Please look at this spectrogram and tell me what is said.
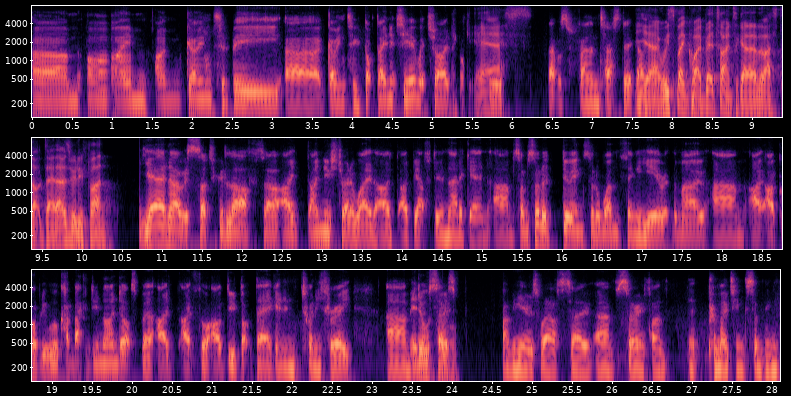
Um, I'm I'm going to be uh, going to Doc Day next year, which I yes, that was fantastic. Yeah, we spent quite a bit of time together the last Doc Day. That was really fun. Yeah, no, it was such a good laugh. So I, I knew straight away that I'd, I'd be up for doing that again. Um, so I'm sort of doing sort of one thing a year at the mo. Um, I, I probably will come back and do nine dots, but I, I thought I'll do Doc Day again in 23. Um, it also cool. is time of year as well. So um, sorry if I'm promoting something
